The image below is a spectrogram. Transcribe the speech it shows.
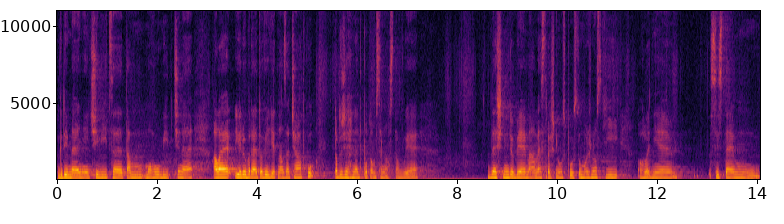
kdy méně či více tam mohou být či ne, ale je dobré to vědět na začátku, protože hned potom se nastavuje. V dnešní době máme strašnou spoustu možností ohledně systémů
